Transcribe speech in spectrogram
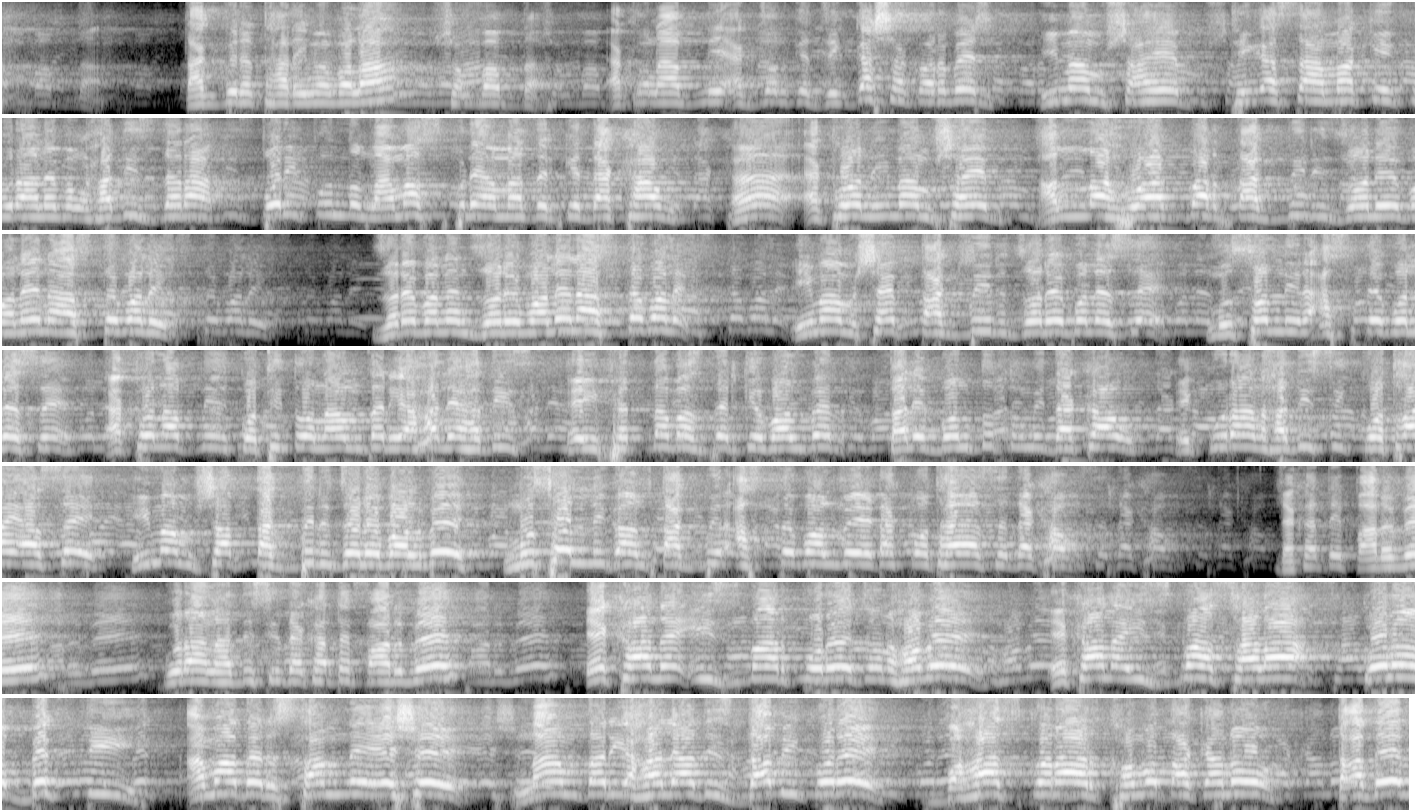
তাকবিরে তাহরিমা বলা সম্ভব না। এখন আপনি একজনকে জিজ্ঞাসা করবেন, ইমাম সাহেব, ঠিক আছে, আমাকে কোরআন এবং হাদিস দ্বারা পরিপূর্ণ নামাজ পড়ে আমাদেরকে দেখাও। হ্যাঁ এখন ইমাম সাহেব, আল্লাহ আকবার, তাকবির জোরে বলেন, আসতে বলে জোরে বলেন জোরে বলেন, আসতে বলে ইমাম সাহেব তাকবির জোরে বলেছে, মুসল্লির আসতে বলেছে। এখন আপনি কথিত নামদারি আহলে হাদিস এই ফেতনাবাজদেরকে বলবেন, তাহলে বন্ধু তুমি দেখাও, এই কোরআন হাদিসি কোথায় আছে? ইমাম সাহেব তাকবির জোরে বলবে, মুসল্লিগণ তাকবির আসতে বলবে, এটা কোথায় আছে দেখাও দেখাও। দেখাতে পারবে? কোরআন হাদিসি দেখাতে পারবে? এখানে ইজমার প্রয়োজন হবে। এখানে ইজমা ছাড়া কোন ব্যক্তি আমাদের সামনে এসে নামদারি হালে হাদিস দাবি করে বাহাজ করার ক্ষমতা কেন? তাদের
